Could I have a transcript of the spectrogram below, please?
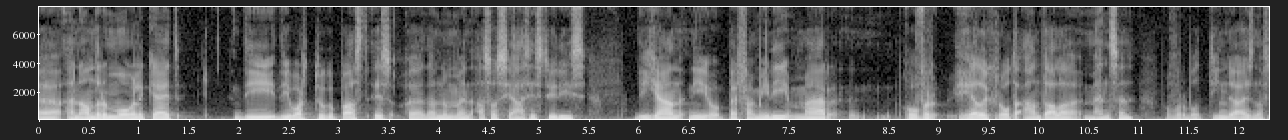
Uh, een andere mogelijkheid die, die wordt toegepast is, uh, dat noemt men associatiestudies. Die gaan niet per familie, maar over hele grote aantallen mensen bijvoorbeeld 10.000 of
